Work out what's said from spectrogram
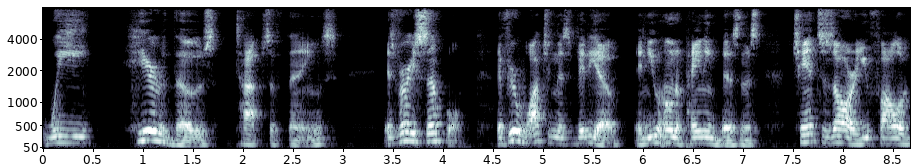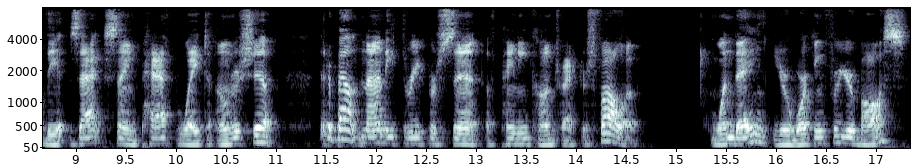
we hear those types of things is very simple. If you're watching this video and you own a painting business, chances are you followed the exact same pathway to ownership that about 93% of painting contractors follow. One day you're working for your boss,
